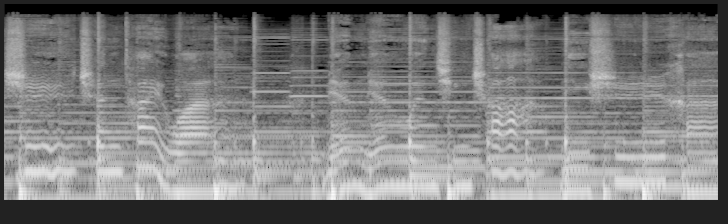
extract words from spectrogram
时辰太晚。绵绵温情茶，你是寒。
